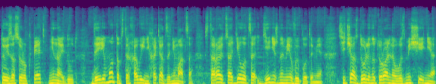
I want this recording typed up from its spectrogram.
то и за 45 не найдут. Да и ремонтом страховые не хотят заниматься. Стараются отделаться денежными выплатами. Сейчас доля натурального возмещения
